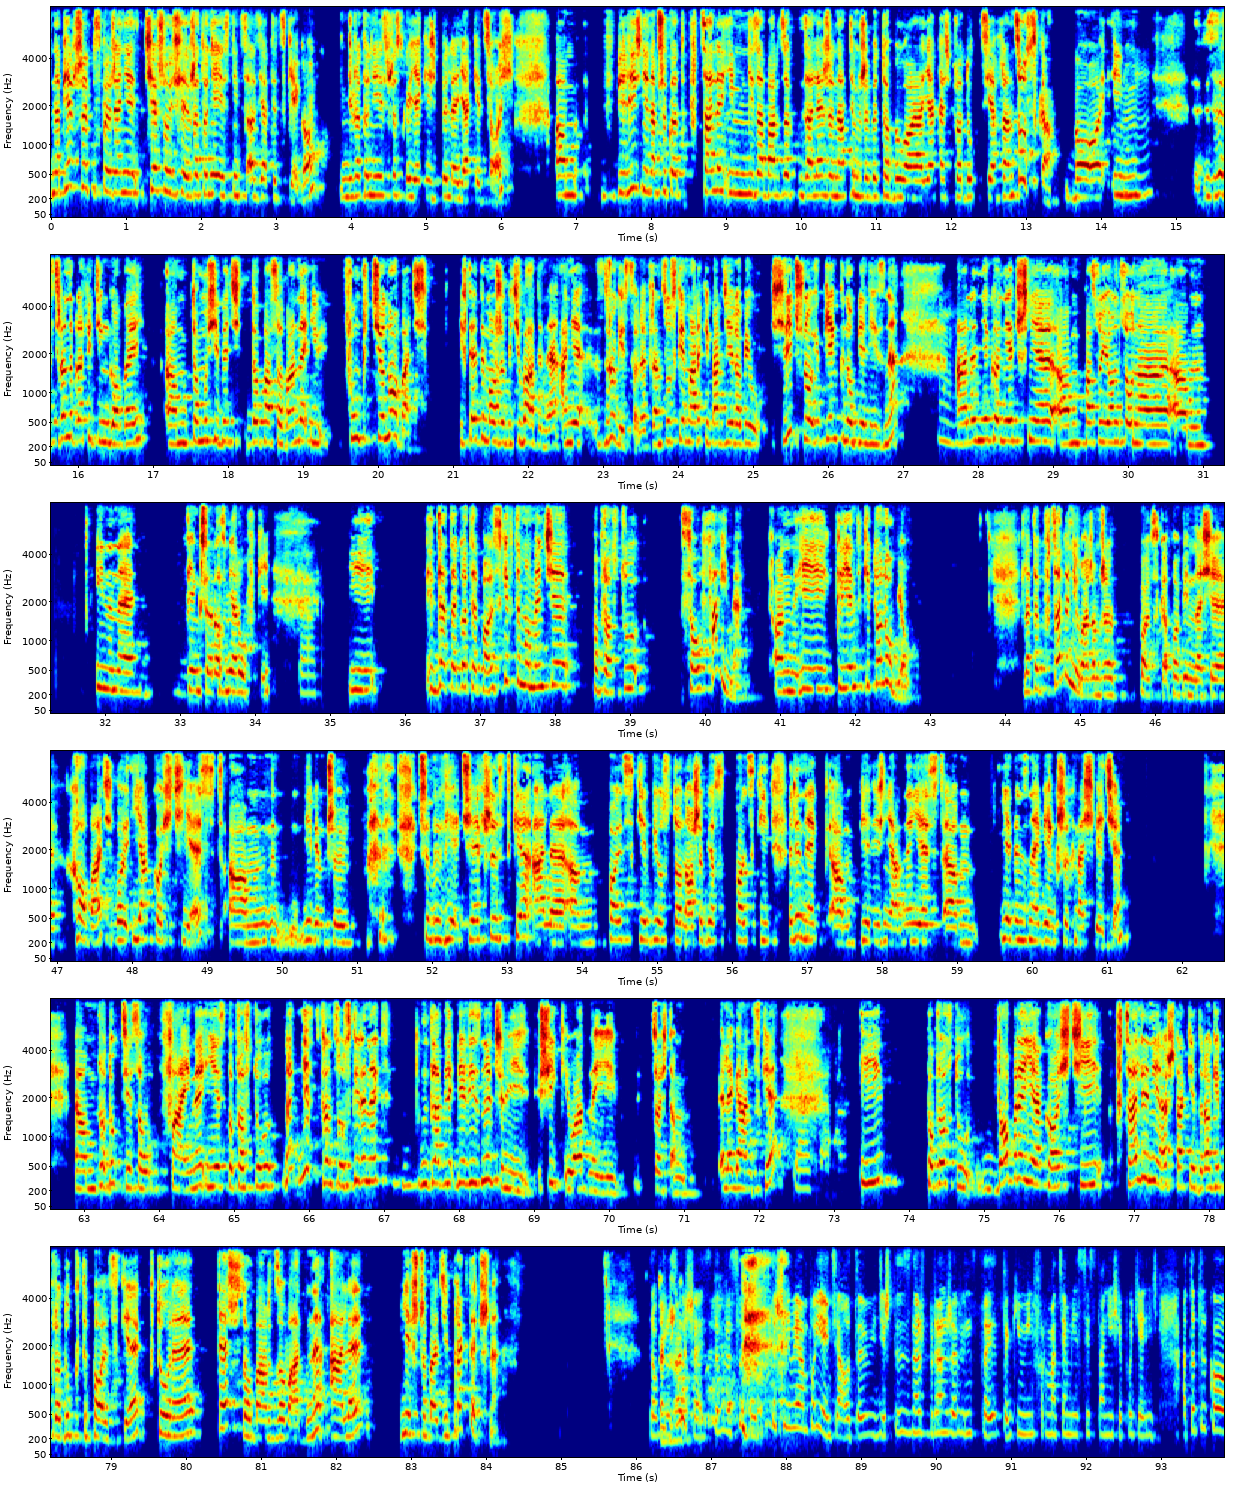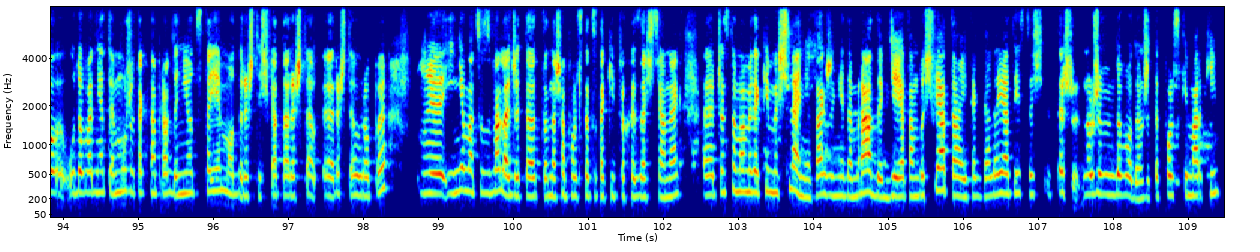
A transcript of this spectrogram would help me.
na pierwsze spojrzenie cieszą się, że to nie jest nic azjatyckiego, że to nie jest wszystko jakieś byle jakie coś. Um, w bieliźnie na przykład wcale im nie za bardzo zależy na tym, żeby to była jakaś produkcja francuska, bo im mm. ze strony brafittingowej um, to musi być dopasowane i funkcjonować. I wtedy może być ładne, a nie z drugiej strony. Francuskie marki bardziej robią śliczną i piękną bieliznę, mm. ale niekoniecznie um, pasującą na inne większe rozmiarówki. Tak. I, I dlatego te polskie w tym momencie po prostu są fajne. On, I klientki to lubią. Dlatego wcale nie uważam, że Polska powinna się chować, bo jakość jest. Um, nie wiem, czy, czy wy wiecie wszystkie, ale um, polskie biustonosze, bios, polski rynek um, bieliźniarny jest jeden z największych na świecie um, produkcje są fajne i jest po prostu, no jest francuski rynek dla bielizny, czyli chic i ładny i coś tam eleganckie. Tak. I po prostu dobrej jakości, wcale nie aż takie drogie produkty polskie, które też są bardzo ładne, ale jeszcze bardziej praktyczne. Dobrze Także... słyszeć, dobrze słyszeć. Też nie miałam pojęcia o tym. Widzisz, ty znasz branżę, więc te, takimi informacjami jesteś w stanie się podzielić. A to tylko udowadnia temu, że tak naprawdę nie odstajemy od reszty świata, reszty, reszty Europy e, i nie ma co zwalać, że ta, ta nasza Polska to taki trochę zaścianek. E, często mamy takie myślenie, tak, że nie dam rady, gdzie ja tam do świata i tak dalej, a ty jesteś też no, żywym dowodem, że te polskie marki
